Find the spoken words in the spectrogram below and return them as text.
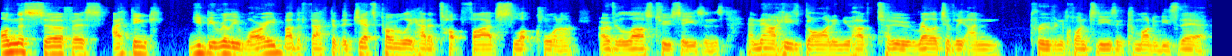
On the surface, I think you'd be really worried by the fact that the Jets probably had a top five slot corner over the last two seasons, and now he's gone, and you have two relatively unproven quantities and commodities there.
